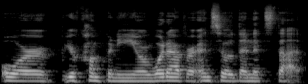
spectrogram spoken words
or your company or whatever, and so then it's that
